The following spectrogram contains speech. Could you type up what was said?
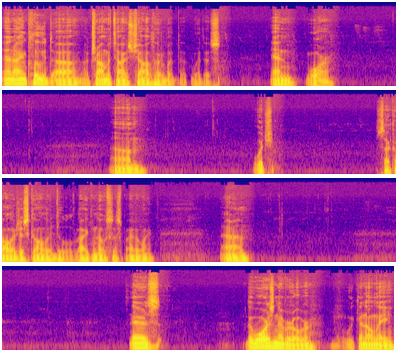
and I include uh, a traumatized childhood with with us, and war. Um, which psychologists call a dual diagnosis, by the way. Um, there's the war's never over. We can only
